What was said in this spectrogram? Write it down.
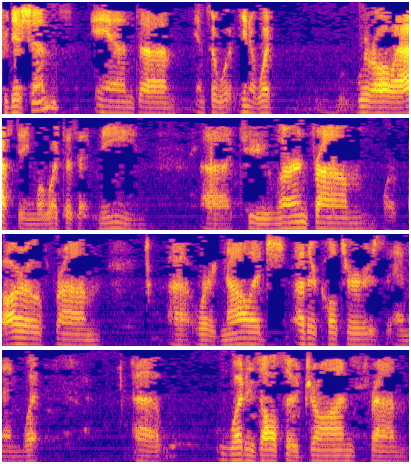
traditions, and um, and so what, you know what we're all asking, well, what does it mean to learn from or borrow from uh, or acknowledge other cultures, and then what uh, what is also drawn from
